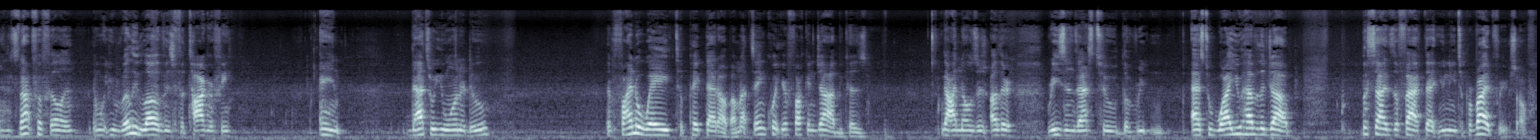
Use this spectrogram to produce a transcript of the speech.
and it's not fulfilling and what you really love is photography. And that's what you want to do? Then find a way to pick that up. I'm not saying quit your fucking job because god knows there's other reasons as to the re- as to why you have the job besides the fact that you need to provide for yourself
